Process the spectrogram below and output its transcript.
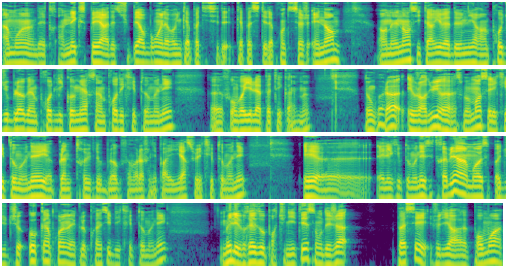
à moins d'être un expert et d'être super bon et d'avoir une capacité, d'apprentissage énorme, en un an, si tu arrives à devenir un pro du blog, un pro de l'e-commerce, un pro des crypto-monnaies, euh, faut envoyer la pâtée quand même. Hein. Donc voilà, et aujourd'hui, euh, à ce moment, c'est les crypto-monnaies, il y a plein de trucs de blog, enfin voilà, j'en ai parlé hier sur les crypto-monnaies. Et, euh, et les crypto-monnaies, c'est très bien, moi, c'est pas du tout aucun problème avec le principe des crypto-monnaies, mais les vraies opportunités sont déjà passées. Je veux dire, pour moi,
